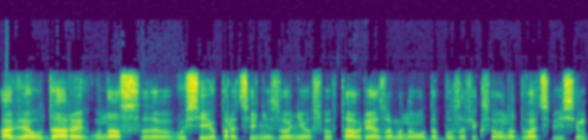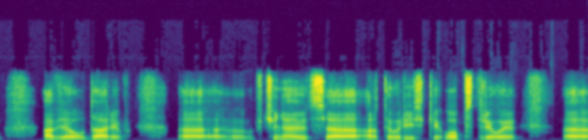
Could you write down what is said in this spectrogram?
авіаудари. У нас е, в усій операційній зоні ОСУ Таврія за минулу добу зафіксовано 28 авіаударів. Е, вчиняються артилерійські обстріли. Е,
